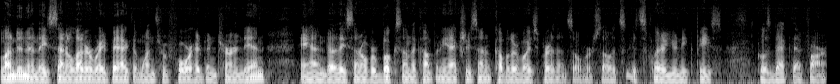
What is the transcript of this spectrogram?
London, and they sent a letter right back that one through four had been turned in, and uh, they sent over books on the company. Actually, sent a couple of their vice presidents over, so it's it's quite a unique piece. It goes back that far.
